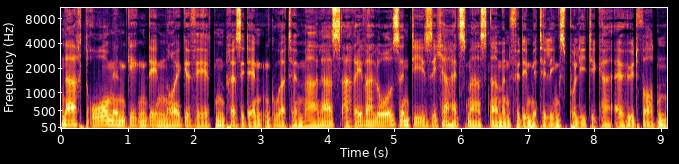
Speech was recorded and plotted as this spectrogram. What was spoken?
Nach Drohungen gegen den neu gewählten Präsidenten Guatemalas Arevalo sind die Sicherheitsmaßnahmen für den Mitte-Links-Politiker erhöht worden.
